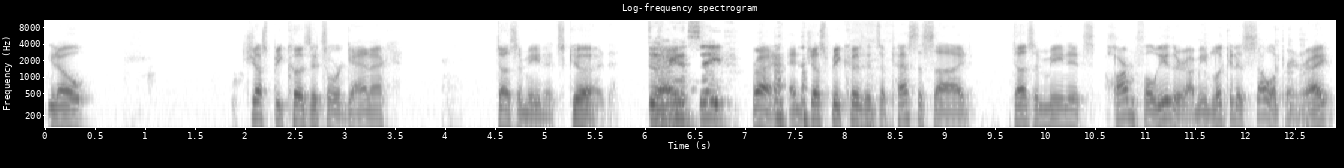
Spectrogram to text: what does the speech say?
you know, just because it's organic doesn't mean it's good. Doesn't mean it's safe. Right. and just because it's a pesticide doesn't mean it's harmful either. I mean, look at Acelepryn, right?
